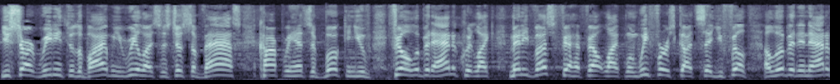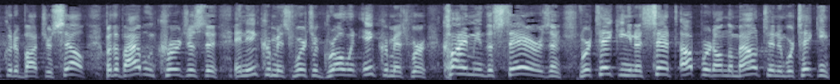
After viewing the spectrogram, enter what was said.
you start reading through the Bible and you realize it's just a vast, comprehensive book and you feel a little bit inadequate, like many of us have felt like when we first got saved, you felt a little bit inadequate about yourself. But the Bible encourages us in increments, we're to grow in increments. We're climbing the stairs and we're taking an ascent upward on the mountain and we're taking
